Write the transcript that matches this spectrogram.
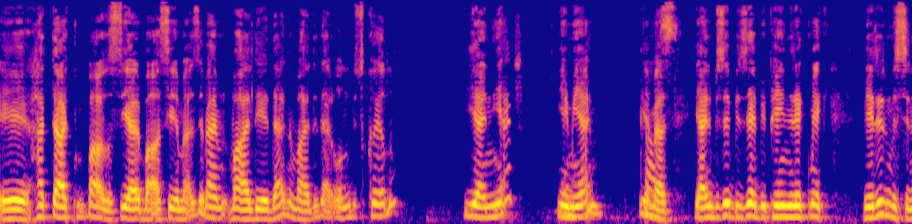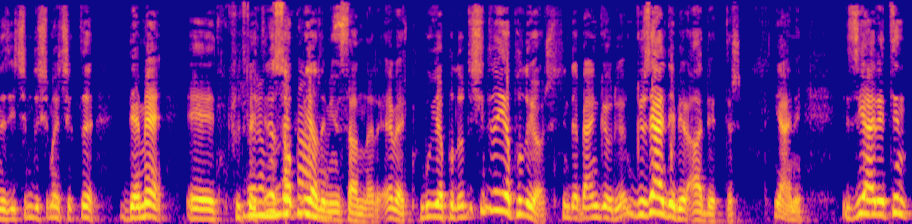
E, hatta bazısı yer bazısı yemezdi. Ben valideye derdim. Valide der onu biz koyalım Yiyen yer, yemeyen yemez. Yani bize bize bir peynir ekmek verir misiniz içim dışıma çıktı deme e, külfetine sokmayalım kalmaz. insanları. Evet bu yapılırdı. Şimdi de yapılıyor. Şimdi de ben görüyorum. Güzel de bir adettir. Yani ziyaretin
